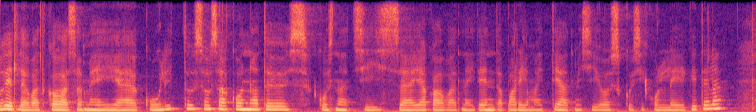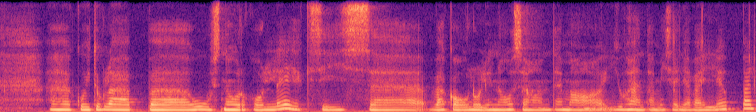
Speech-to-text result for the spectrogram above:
õed löövad kaasa meie koolitusosakonna töös, kus nad siis äh, jagavad neid enda parimaid teadmisi ja oskusi kolleegidele. Äh, kui tuleb uus noor kolleeg, siis väga oluline osa on tema juhendamisel ja väljaõppel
